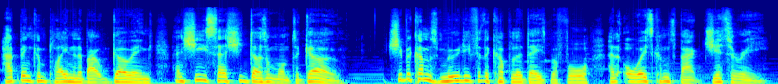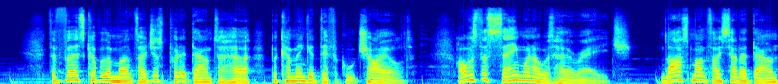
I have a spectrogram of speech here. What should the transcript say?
had been complaining about going, and she says she doesn't want to go. She becomes moody for the couple of days before and always comes back jittery. The first couple of months, I just put it down to her becoming a difficult child. I was the same when I was her age. Last month, I sat her down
